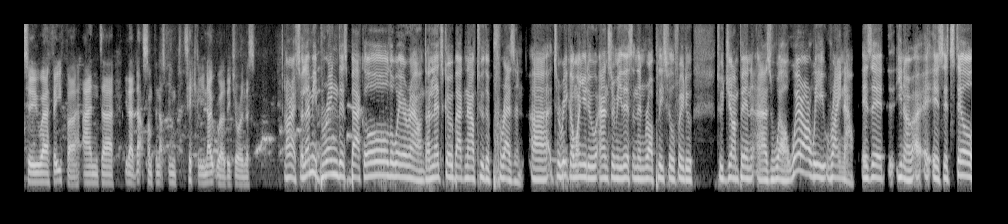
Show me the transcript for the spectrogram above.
to uh, FIFA, and uh, you know that's something that's been particularly noteworthy during this. All right, so let me bring this back all the way around, and let's go back now to the present. Uh, Tariq, I want you to answer me this, and then Rob, please feel free to to jump in as well. Where are we right now? Is it you know uh, is it still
